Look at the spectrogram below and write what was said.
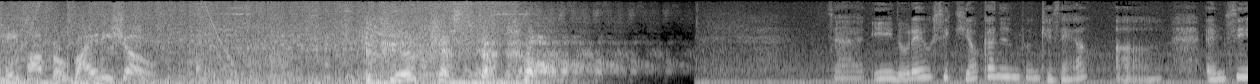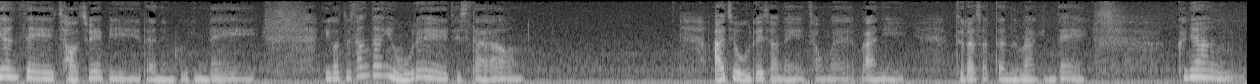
K-pop variety show. 자, 이 노래 혹시 기억하는 분 계세요? 어, MC 현세의 저주의 비라는 곡인데, 이것도 상당히 오래됐어요. 아주 오래전에 정말 많이 들었었던 음악인데, 그냥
